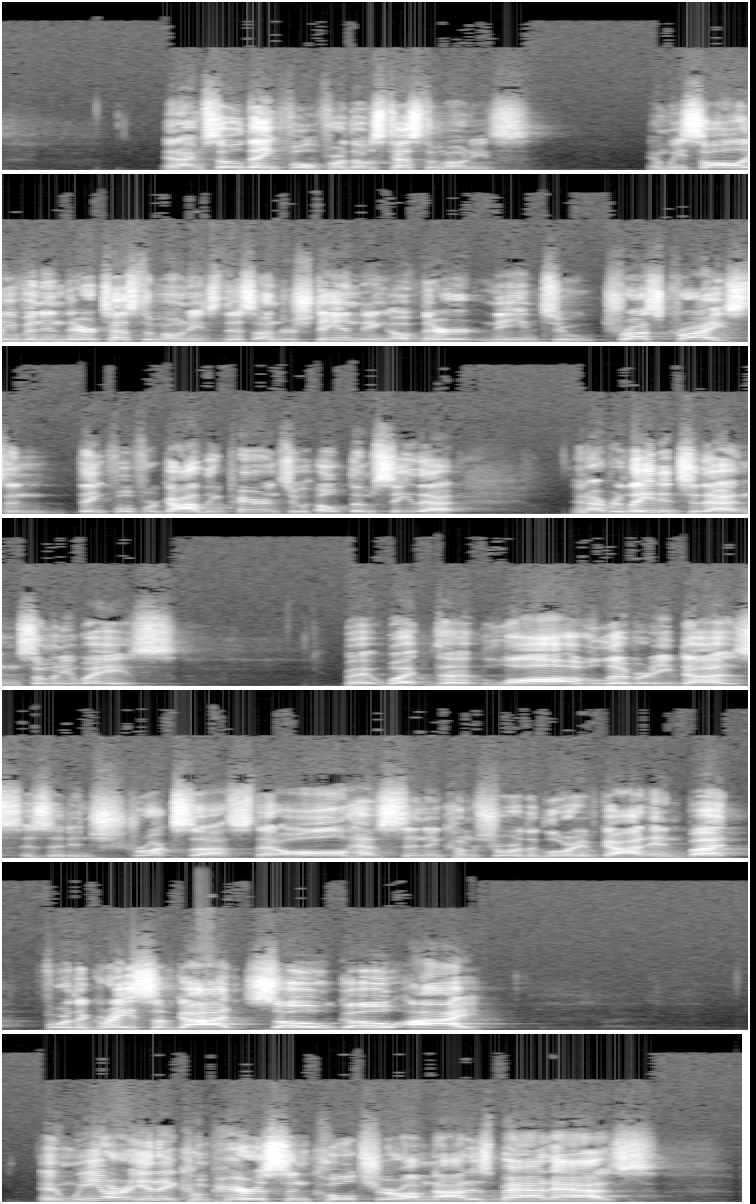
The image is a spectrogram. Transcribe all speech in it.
And I'm so thankful for those testimonies. And we saw even in their testimonies this understanding of their need to trust Christ and thankful for godly parents who helped them see that. And I related to that in so many ways. But what the law of liberty does is it instructs us that all have sinned and come short of the glory of God, and but for the grace of God, so go I. And we are in a comparison culture. I'm not as bad as.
